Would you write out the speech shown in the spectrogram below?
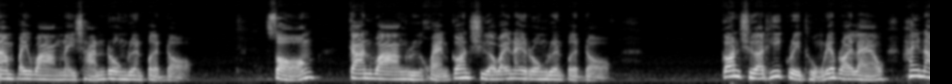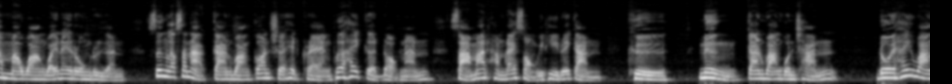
นำไปวางในชั้นโรงเรือนเปิดดอก 2. การวางหรือแขวนก้อนเชื้อไว้ในโรงเรือนเปิดดอก ก้อนเชื้อที่กรีดถุงเรียบร้อยแล้ว ให้นำมาวางไว้ในโรงเรือน ซึ่งลักษณะการวางก้อนเชื้อเห็ดแครงเพื่อให้เกิดดอกนั้น สามารถทำได้ 2 วิธีด้วยกัน คือ 1. การวางบนชั้น โดยให้วาง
